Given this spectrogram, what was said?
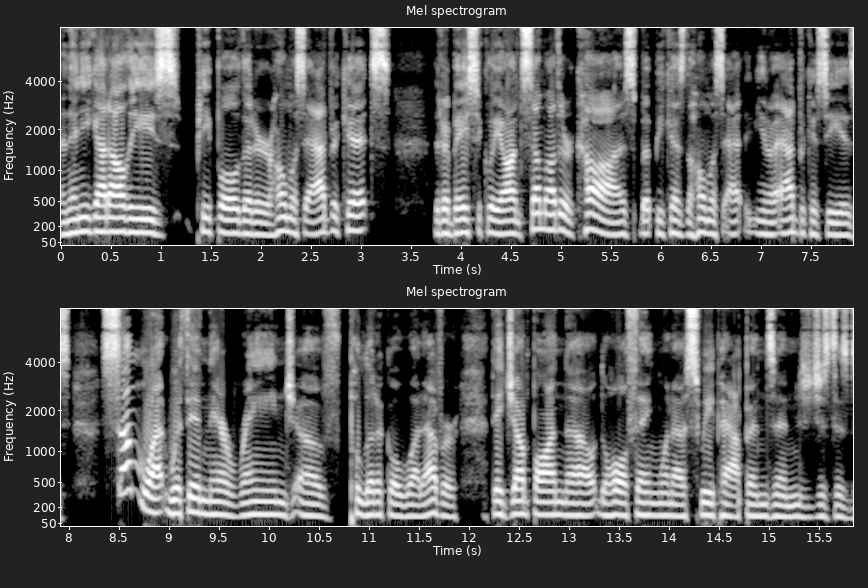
And then you got all these people that are homeless advocates that are basically on some other cause, but because the homeless, you know, advocacy is somewhat within their range of political whatever, they jump on the, the whole thing when a sweep happens and it's just this,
